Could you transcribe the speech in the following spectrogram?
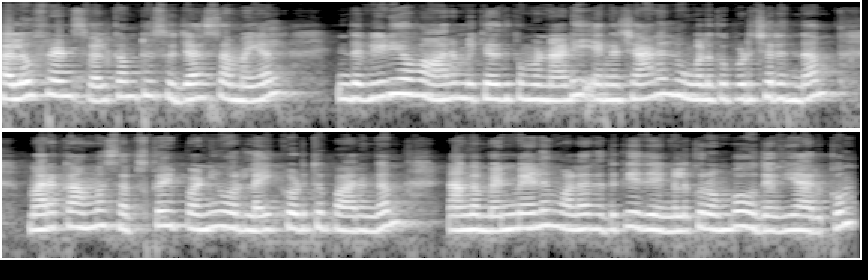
Hello friends welcome to Suja சமையல் இந்த வீடியோவை ஆரம்பிக்கிறதுக்கு முன்னாடி எங்கள் சேனல் உங்களுக்கு பிடிச்சிருந்தா மறக்காமல் சப்ஸ்கிரைப் பண்ணி ஒரு லைக் கொடுத்து பாருங்கள் நாங்கள் மென்மேலும் வளர்கிறதுக்கு இது எங்களுக்கு ரொம்ப உதவியாக இருக்கும்.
